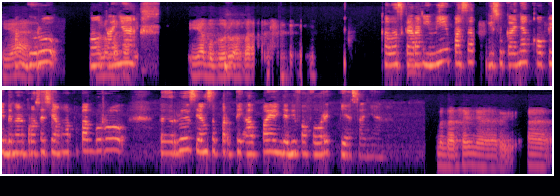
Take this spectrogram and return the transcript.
Iya. Pak Guru mau Halo, tanya. Iya Bu Guru apa? Kalau sekarang ini pasar lagi sukanya kopi dengan proses yang apa Pak Guru? Terus yang seperti apa yang jadi favorit biasanya? Bentar saya nyari. Uh,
